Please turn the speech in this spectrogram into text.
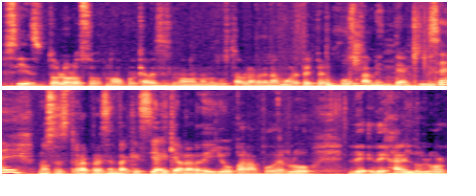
sí es doloroso, ¿no? Porque a veces no, no nos gusta hablar de la muerte, pero justamente aquí nos representa que sí hay que hablar de ello para poderlo dejar el dolor.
